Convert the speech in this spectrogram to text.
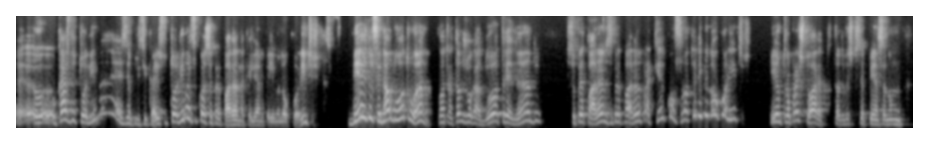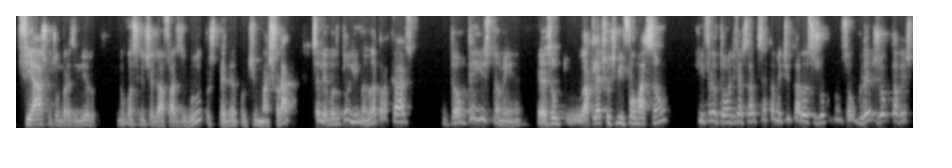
é, o caso do Tolima exemplifica isso. O Tolima ficou se preparando naquele ano que eliminou o Corinthians, desde o final do outro ano, contratando jogador, treinando, se preparando, se preparando para aquele confronto e eliminou o Corinthians. E entrou para a história. Toda vez que você pensa num fiasco de um brasileiro não conseguindo chegar à fase de grupos, perdendo para um time mais fraco, você lembra do Tolima, não é por acaso. Então tem isso também. Né? É, o Atlético é um time em formação que enfrentou um adversário que certamente encarou esse jogo como seu grande jogo, talvez,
